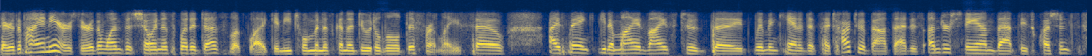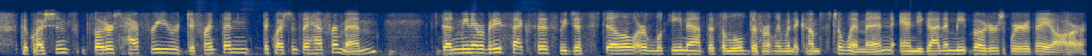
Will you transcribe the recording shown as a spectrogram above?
they're the pioneers. They're the ones that's showing us what it does look like, and each woman is going to do it a little differently. So, I think you know my advice to the women candidates I talked to about that is understand that these questions, the questions voters have for you, are different than the questions they have for men. Doesn't mean everybody's sexist. We just still are looking at this a little differently when it comes to women, and you got to meet voters where they are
